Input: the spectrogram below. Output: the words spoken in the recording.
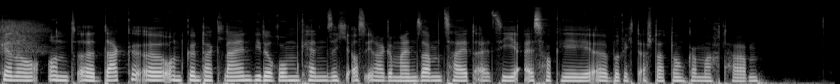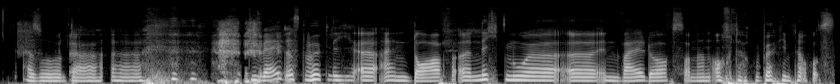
Genau, und äh, Duck äh, und Günther Klein wiederum kennen sich aus ihrer gemeinsamen Zeit, als sie Eishockey-Berichterstattung äh, gemacht haben. Also da, äh, die Welt ist wirklich äh, ein Dorf, äh, nicht nur äh, in Waldorf, sondern auch darüber hinaus.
